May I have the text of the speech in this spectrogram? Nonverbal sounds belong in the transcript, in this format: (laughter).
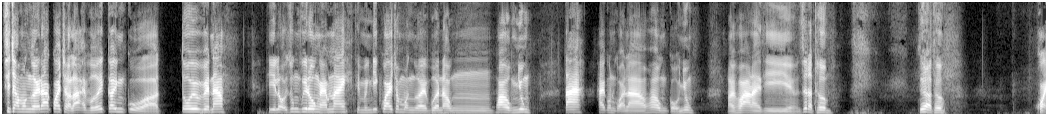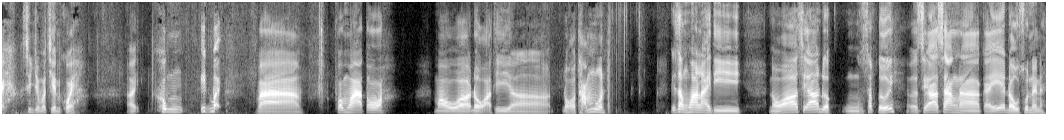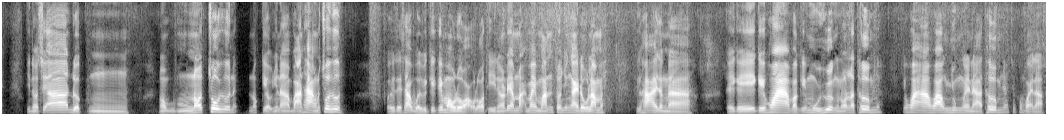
Xin chào mọi người đã quay trở lại với kênh của tôi Việt Nam. Thì nội dung video ngày hôm nay thì mình đi quay cho mọi người vườn hồng hoa hồng nhung. Ta hay còn gọi là hoa hồng cổ nhung. Loài hoa này thì rất là thơm. Rất là thơm. Khỏe, sinh trưởng phát triển khỏe. Đấy, không ít bệnh. Và form hoa to Màu ờ, đỏ thì ờ, đỏ thắm luôn. Cái dòng hoa này thì nó sẽ được ừ, sắp tới ờ, sẽ sang là cái đầu xuân này này. Thì nó sẽ được ừ, nó nó trôi hơn ấy. nó kiểu như là bán hàng nó trôi hơn. Bởi vì tại sao? Bởi vì cái cái màu đỏ của nó thì nó đem lại may mắn cho những ngày đầu năm ấy. Thứ hai rằng là cái cái cái hoa và cái mùi hương của nó là thơm nhá. Cái hoa hoa hồng nhung này là thơm nhá, chứ không phải là,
